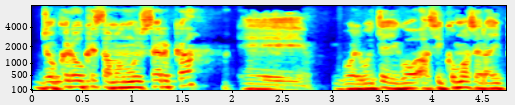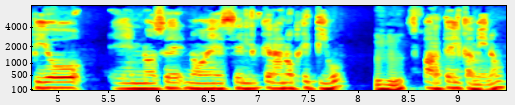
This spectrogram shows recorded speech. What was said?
Yo creo que estamos muy cerca. Eh, vuelvo y te digo, así como hacer IPO eh, no, sé, no es el gran objetivo, es parte del camino,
